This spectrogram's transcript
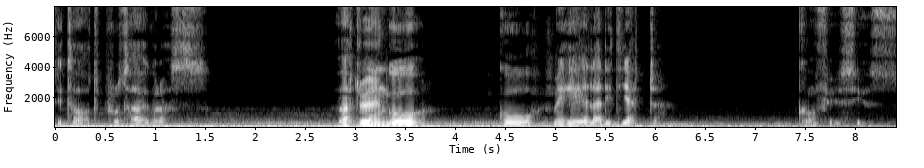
Citat Protagoras. Vart du än går, gå med hela ditt hjärta. Confucius.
